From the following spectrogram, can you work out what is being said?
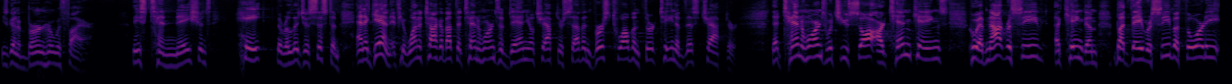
He's going to burn her with fire. These 10 nations, hate the religious system. And again, if you want to talk about the 10 horns of Daniel chapter 7, verse 12 and 13 of this chapter, the 10 horns which you saw are 10 kings who have not received a kingdom, but they receive authority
